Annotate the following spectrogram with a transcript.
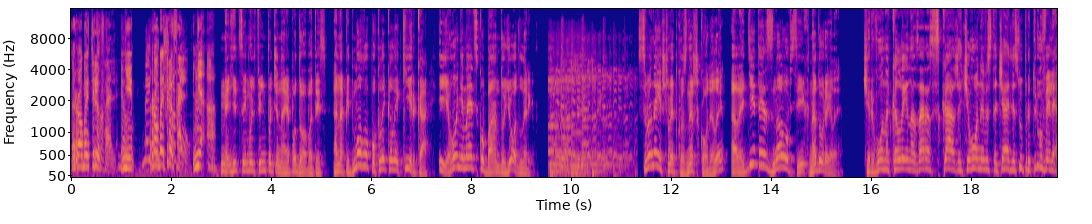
Роби трюфель. Ні. Роби трюфель. Ні. Мені цей мультфільм починає подобатись. А на підмогу покликали Кірка і його німецьку банду йодлерів. Свиней швидко знешкодили, але діти знову всіх надурили. Червона калина зараз скаже, чого не вистачає для супертрюфеля.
